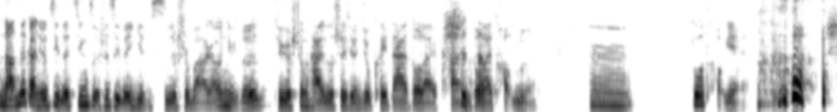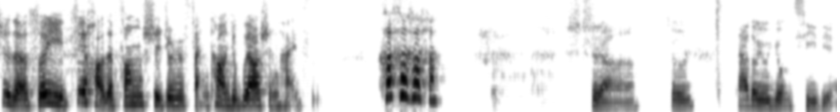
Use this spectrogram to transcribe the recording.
男的感觉自己的精子是自己的隐私，是吧？然后女的这个生孩子的事情就可以大家都来看，都来讨论。嗯，多讨厌。是的，所以最好的方式就是反抗，就不要生孩子。哈哈哈哈。是啊，就是大家都有勇气一点。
